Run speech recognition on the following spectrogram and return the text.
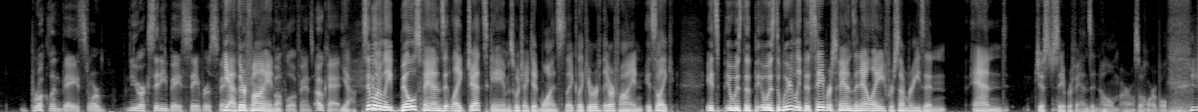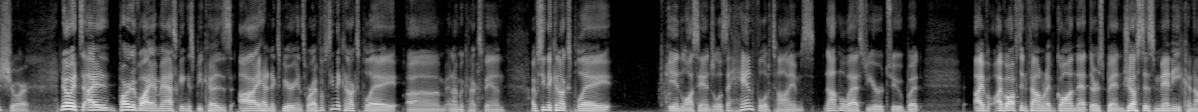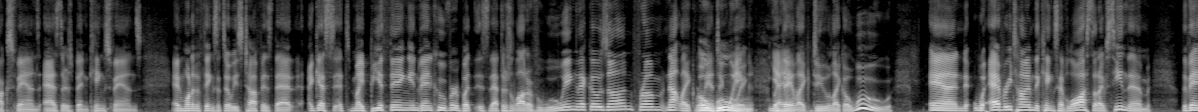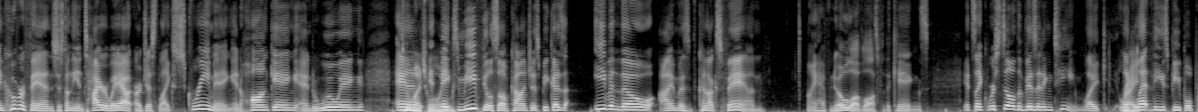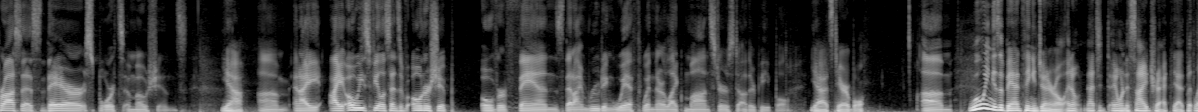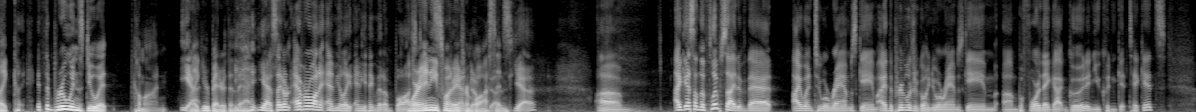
Brooklyn based or New York City based Sabres fans. Yeah, they're than you do with fine. Buffalo fans. Okay. Yeah. Similarly, Bills fans at like Jets games, which I did once, like like you were, they were fine. It's like it's it was the it was the weirdly the Sabres fans in LA for some reason and just Sabre fans in home are also horrible. sure. No, it's I. Part of why I'm asking is because I had an experience where I've seen the Canucks play, um, and I'm a Canucks fan. I've seen the Canucks play in Los Angeles a handful of times, not in the last year or two, but I've I've often found when I've gone that there's been just as many Canucks fans as there's been Kings fans. And one of the things that's always tough is that I guess it might be a thing in Vancouver, but is that there's a lot of wooing that goes on from not like oh, romantic Oh, wooing. but Yeah, they yeah. like do like a woo. And wh- every time the Kings have lost that I've seen them, the Vancouver fans just on the entire way out are just like screaming and honking and wooing. And much it makes me feel self-conscious because even though I'm a Canucks fan, I have no love lost for the Kings. It's like we're still the visiting team. Like like Right. let these people process their sports emotions. Yeah. Um, and I I always feel a sense of ownership over fans that I'm rooting with when they're like monsters to other people. Yeah, it's terrible. Um, Wooing is a bad thing in general. I don't not to I don't want to sidetrack that, but like if the Bruins do it, come on. Yeah. Like you're better than that. yes, I don't ever want to emulate anything that a Boston or any funny from Boston. does. Yeah. Um, I guess on the flip side of that, I went to a Rams game. I had the privilege of going to a Rams game um, before they got good and you couldn't get tickets.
